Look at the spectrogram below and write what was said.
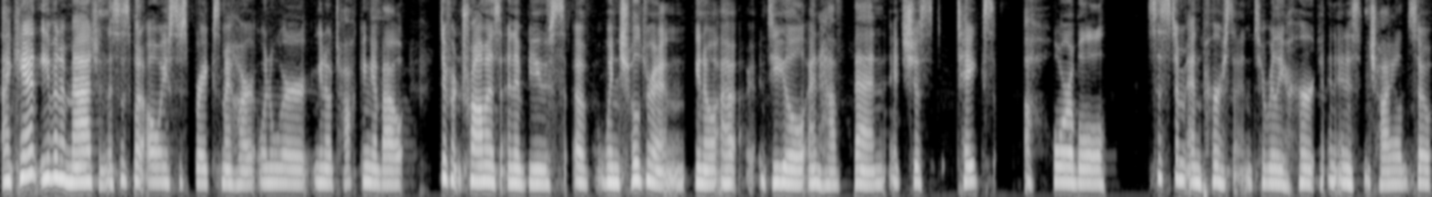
I can't even imagine. This is what always just breaks my heart when we're, you know, talking about different traumas and abuse of when children, you know, uh, deal and have been. It just takes a horrible system and person to really hurt an innocent child. So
